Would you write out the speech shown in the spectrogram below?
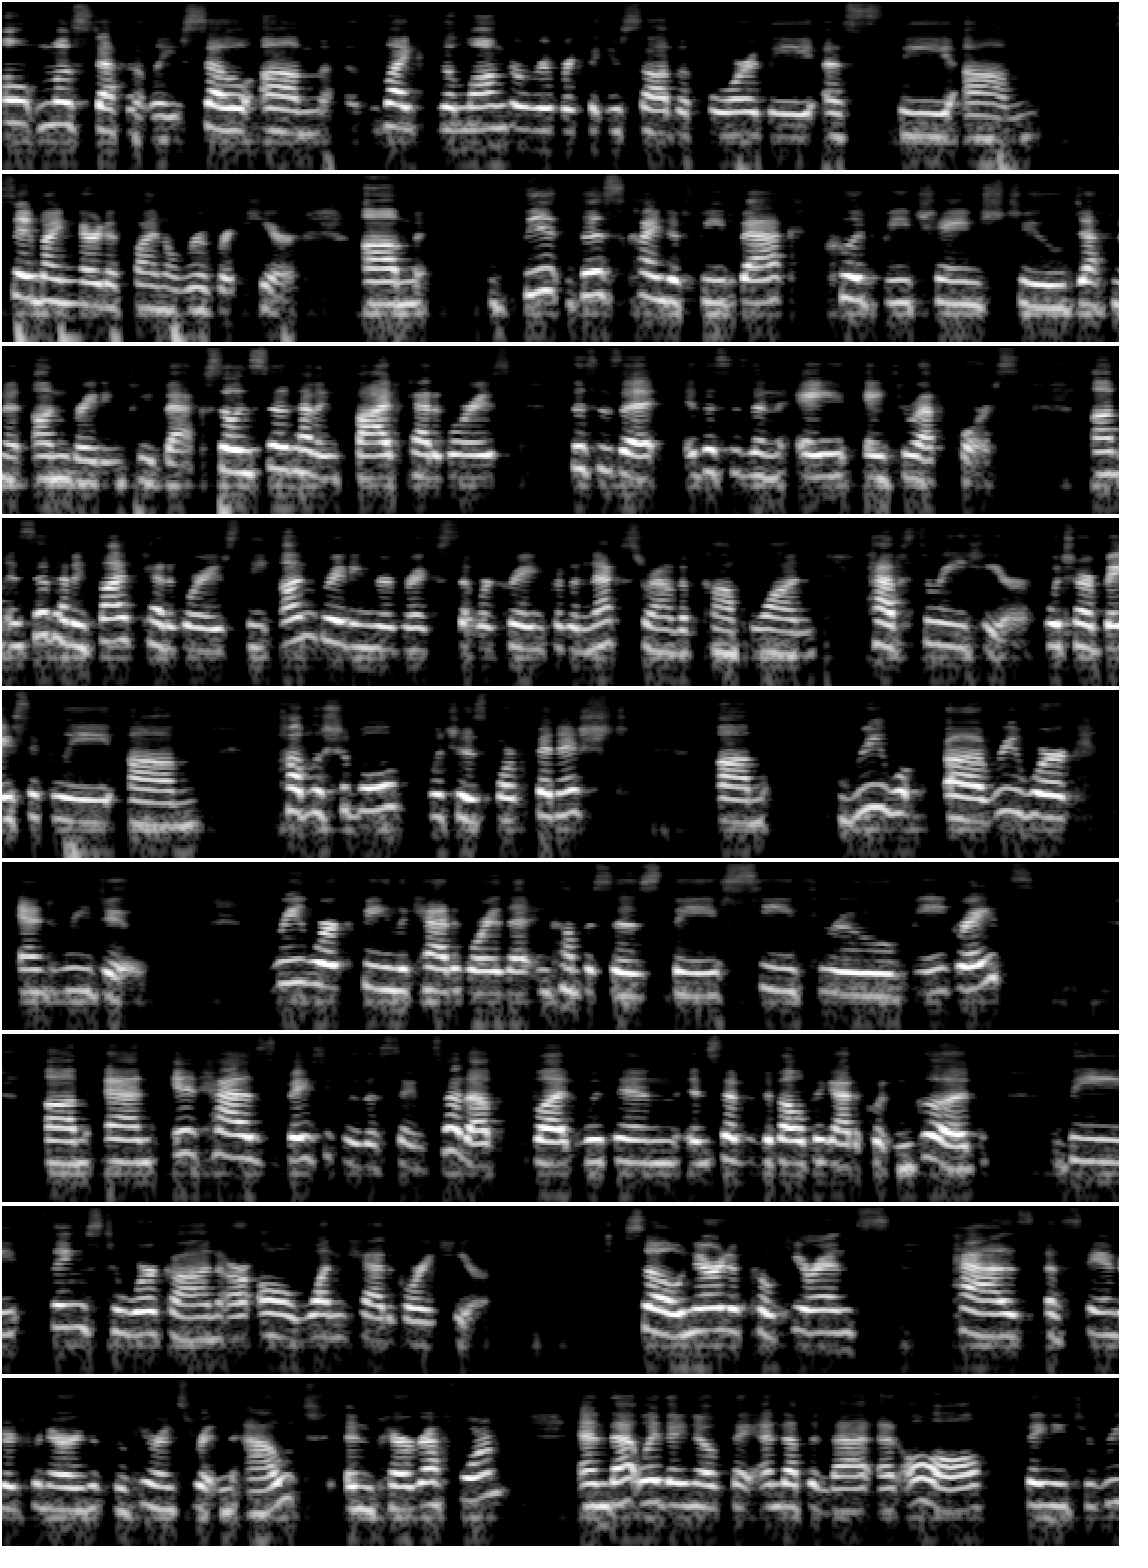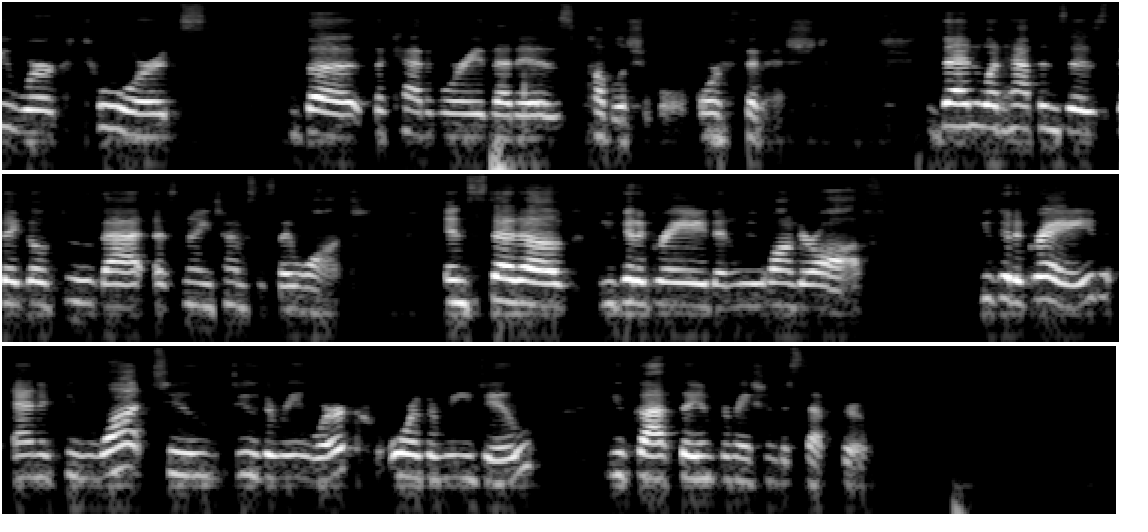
Oh, most definitely. So, um, like the longer rubric that you saw before, the, uh, the, um, Save My Narrative final rubric here. Um, thi- this kind of feedback could be changed to definite ungrading feedback. So instead of having five categories, this is a, this is an A, A through F course. Um, instead of having five categories, the ungrading rubrics that we're creating for the next round of Comp One have three here, which are basically um, publishable, which is or finished, um, rework, uh, rework, and redo. Rework being the category that encompasses the C through B grades. Um, and it has basically the same setup, but within, instead of developing adequate and good, the things to work on are all one category here. So narrative coherence has a standard for narrative coherence written out in paragraph form. And that way they know if they end up in that at all, they need to rework towards the, the category that is publishable or finished. Then what happens is they go through that as many times as they want. Instead of you get a grade and we wander off, you get a grade. And if you want to do the rework or the redo, you've got the information to step through.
